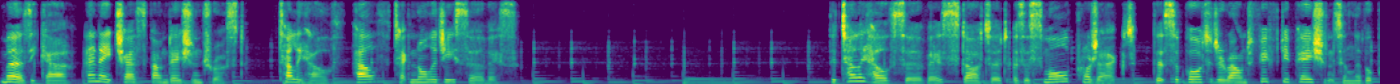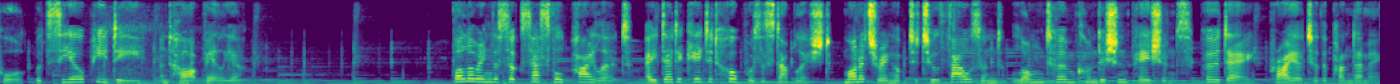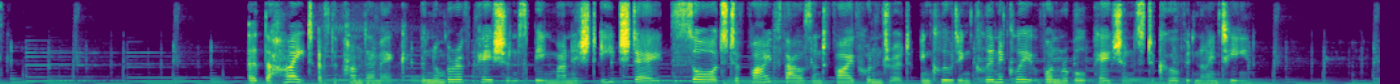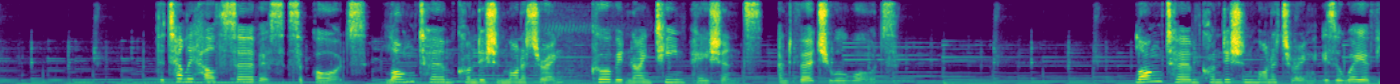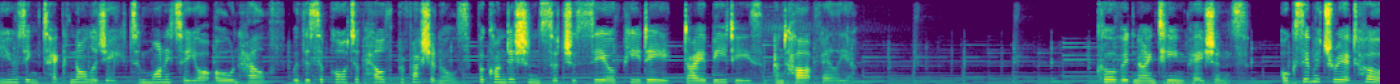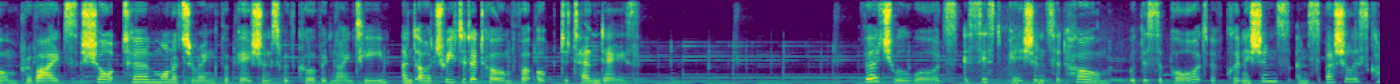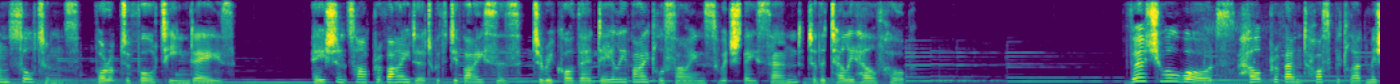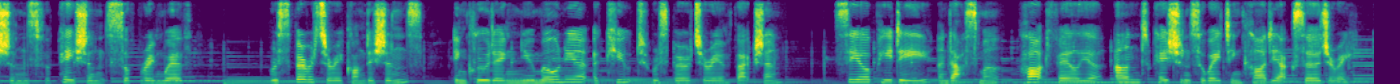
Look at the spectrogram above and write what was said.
Merseycare, NHS Foundation Trust, Telehealth, Health Technology Service. The telehealth service started as a small project that supported around 50 patients in Liverpool with COPD and heart failure. Following the successful pilot, a dedicated hub was established, monitoring up to 2,000 long-term condition patients per day prior to the pandemic. At the height of the pandemic, the number of patients being managed each day soared to 5,500, including clinically vulnerable patients to COVID-19. The telehealth service supports long-term condition monitoring, COVID-19 patients and virtual wards. Long-term condition monitoring is a way of using technology to monitor your own health with the support of health professionals for conditions such as COPD, diabetes and heart failure. COVID-19 patients. Oximetry at Home provides short-term monitoring for patients with COVID-19 and are treated at home for up to 10 days. Virtual wards assist patients at home with the support of clinicians and specialist consultants for up to 14 days. Patients are provided with devices to record their daily vital signs which they send to the telehealth hub. Virtual wards help prevent hospital admissions for patients suffering with respiratory conditions, including pneumonia acute respiratory infection, COPD and asthma, heart failure, and patients awaiting cardiac surgery.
